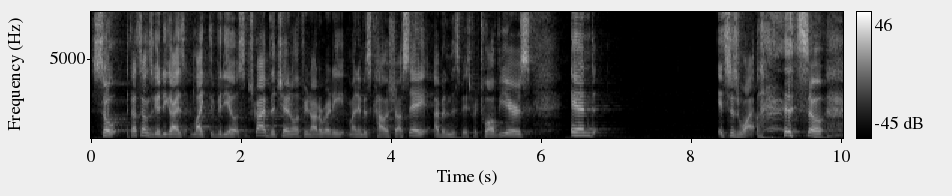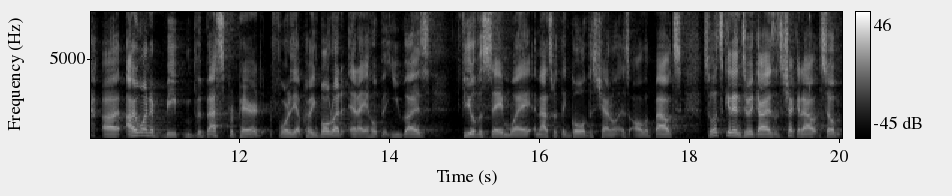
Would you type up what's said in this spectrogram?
So if that sounds good to you guys, like the video, subscribe to the channel if you're not already. My name is Kyle Chasse. I've been in this space for 12 years, and it's just wild. so uh, I want to be the best prepared for the upcoming bull run, and I hope that you guys feel the same way. And that's what the goal of this channel is all about. So let's get into it, guys. Let's check it out. So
